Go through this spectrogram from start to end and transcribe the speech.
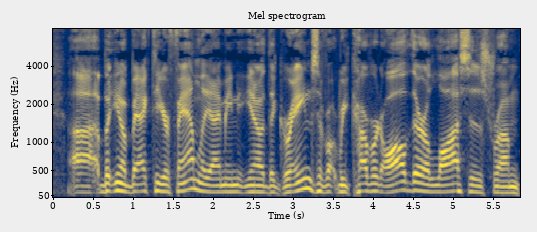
uh, but you know, back to your family. I mean, you know, the grains have recovered all their losses from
